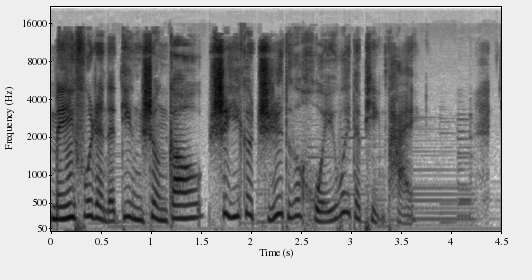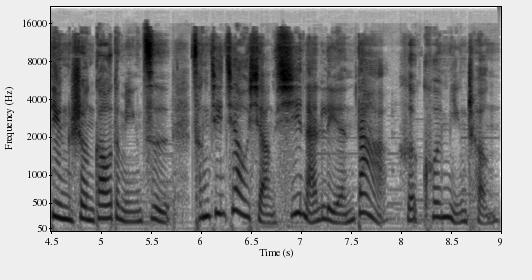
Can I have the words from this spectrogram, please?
梅夫人的定胜糕是一个值得回味的品牌。定胜糕的名字曾经叫响西南联大和昆明城。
